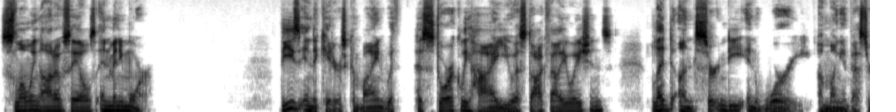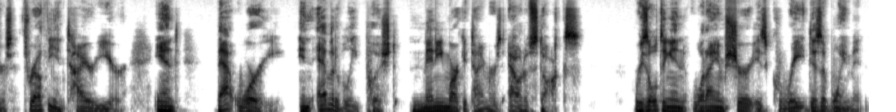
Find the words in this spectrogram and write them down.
slowing auto sales, and many more. These indicators, combined with historically high US stock valuations, led to uncertainty and worry among investors throughout the entire year. And that worry inevitably pushed many market timers out of stocks, resulting in what I am sure is great disappointment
